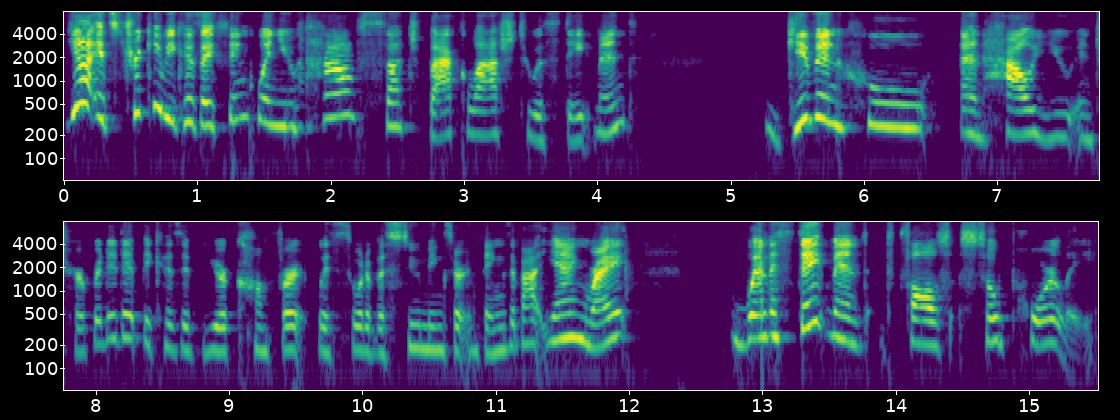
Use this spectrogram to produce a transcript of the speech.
Yeah, it's tricky because I think when you have such backlash to a statement, given who and how you interpreted it because of your comfort with sort of assuming certain things about Yang, right? When a statement falls so poorly,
